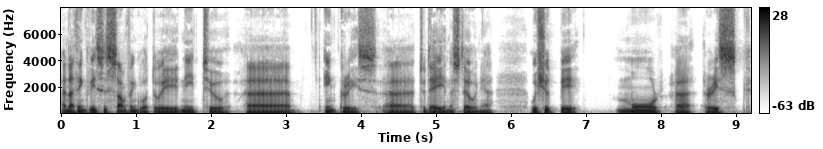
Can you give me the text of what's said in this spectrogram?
And I think this is something what we need to uh, increase uh, today in Estonia, we should be more uh, risk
